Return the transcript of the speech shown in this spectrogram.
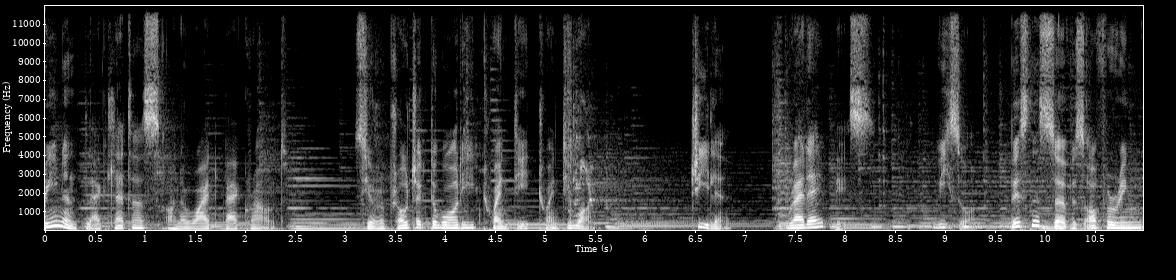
Green and black letters on a white background. Zero Project Awardee 2021. Chile. Red Apis. Visor. Business service offering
